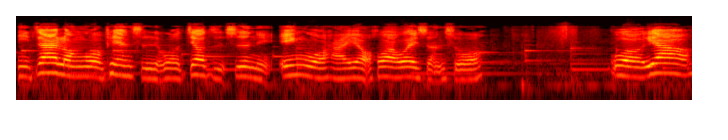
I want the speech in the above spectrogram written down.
你在容我骗时，我就指示你，因我还有话为神说。我要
